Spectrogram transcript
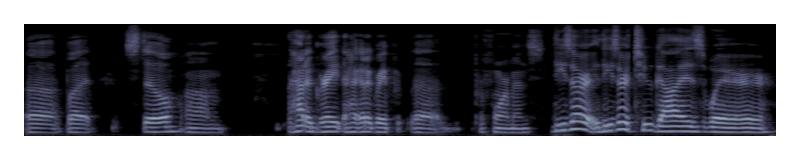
uh, but still, um, had a great had a great uh, performance. These are these are two guys where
